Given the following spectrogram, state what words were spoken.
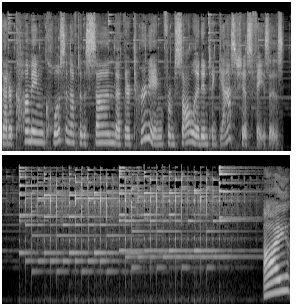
that are coming close enough to the sun that they're turning from solid into gaseous phases. I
